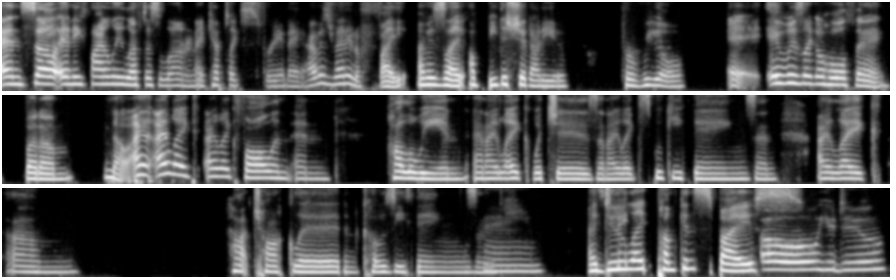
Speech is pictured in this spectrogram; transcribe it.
And so, and he finally left us alone, and I kept like screaming. I was ready to fight. I was like, I'll beat the shit out of you for real. It, it was like a whole thing. But um, no, I I like I like fall and and Halloween, and I like witches, and I like spooky things, and I like um hot chocolate and cozy things, and Same. I do Speak- like pumpkin spice. Oh, you do?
